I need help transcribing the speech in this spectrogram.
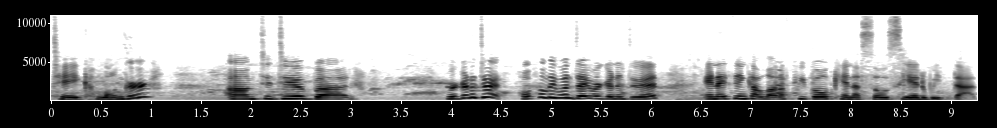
take longer um, to do, but we're gonna do it. Hopefully one day we're gonna do it. and I think a lot of people can associate with that.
